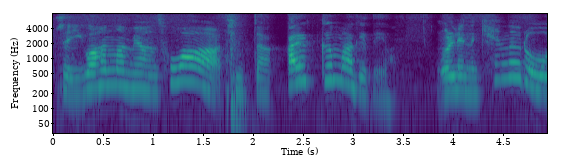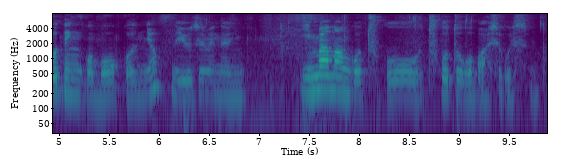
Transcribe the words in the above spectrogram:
진짜 이거 하나면 소화 진짜 깔끔하게 돼요. 원래는 캔으로 된 거 먹었거든요. 근데 요즘에는 이만한 거 두고 두고두고 마시고 있습니다.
